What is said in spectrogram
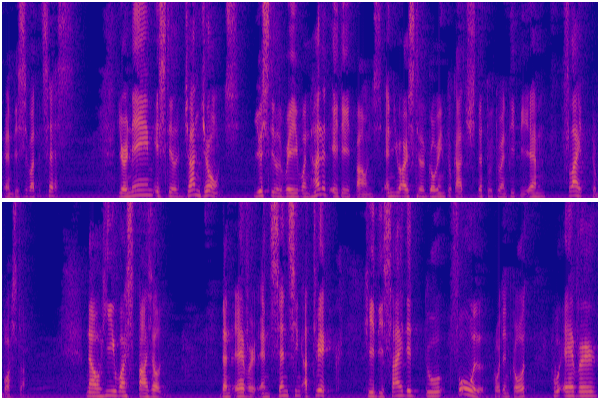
And this is what it says. Your name is still John Jones. You still weigh 188 pounds and you are still going to catch the 2:20 p.m. flight to Boston. Now he was puzzled than ever. And sensing a trick, he decided to fool, quote unquote, whoever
